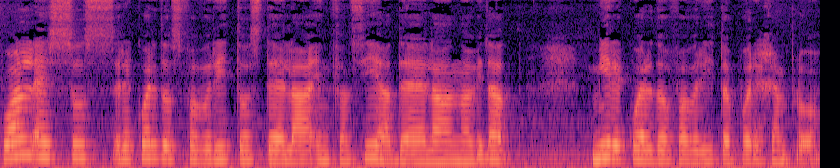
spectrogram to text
¿cuáles sus recuerdos favoritos de la infancia de la Navidad? Mi recuerdo favorito, por ejemplo,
